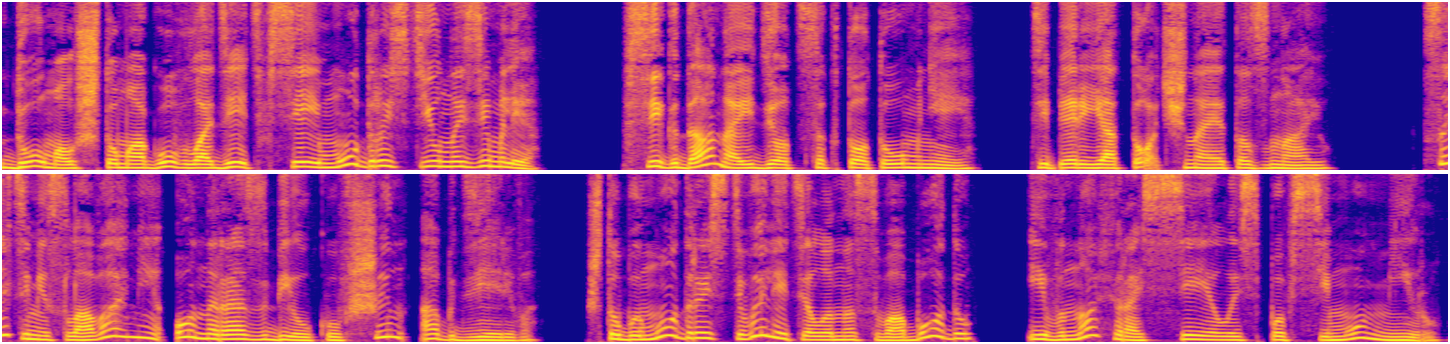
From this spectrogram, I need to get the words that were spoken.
Думал, что могу владеть всей мудростью на земле. Всегда найдется кто-то умнее. Теперь я точно это знаю». С этими словами он разбил кувшин об дерево, чтобы мудрость вылетела на свободу и вновь рассеялась по всему миру.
